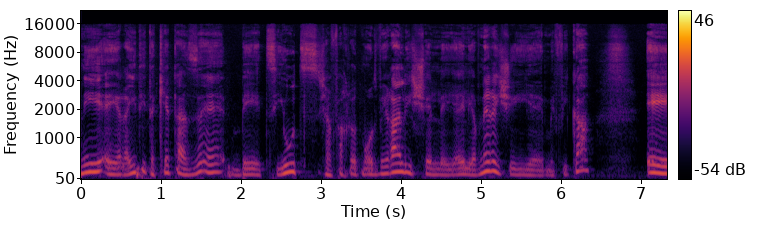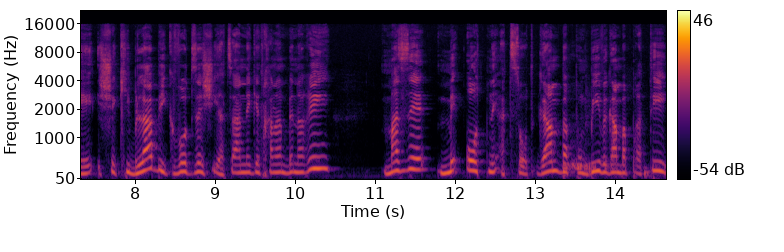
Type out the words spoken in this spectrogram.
אני אה, ראיתי את הקטע הזה בציוץ שהפך להיות מאוד ויראלי של אה, יעל יבנרי, שהיא אה, מפיקה, שקיבלה בעקבות זה שהיא יצאה נגד חנן בן ארי, מה זה מאות נאצות, גם בפומבי וגם בפרטי,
